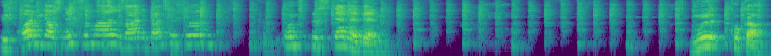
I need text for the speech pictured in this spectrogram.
Ich freue mich aufs nächste Mal, sage Dankeschön und bis denne denn. Null Gucker.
